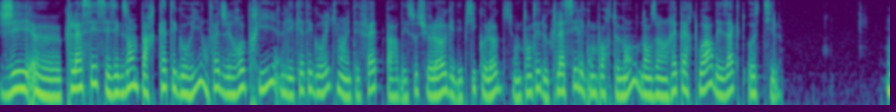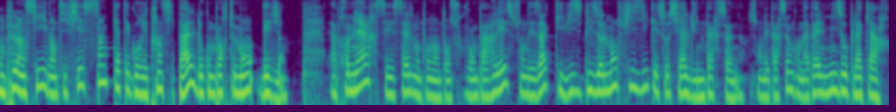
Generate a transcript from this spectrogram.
J'ai euh, classé ces exemples par catégorie. En fait, j'ai repris les catégories qui ont été faites par des sociologues et des psychologues qui ont tenté de classer les comportements dans un répertoire des actes hostiles. On peut ainsi identifier cinq catégories principales de comportements déviants. La première, c'est celle dont on entend souvent parler, ce sont des actes qui visent l'isolement physique et social d'une personne. Ce sont les personnes qu'on appelle mises au placard.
